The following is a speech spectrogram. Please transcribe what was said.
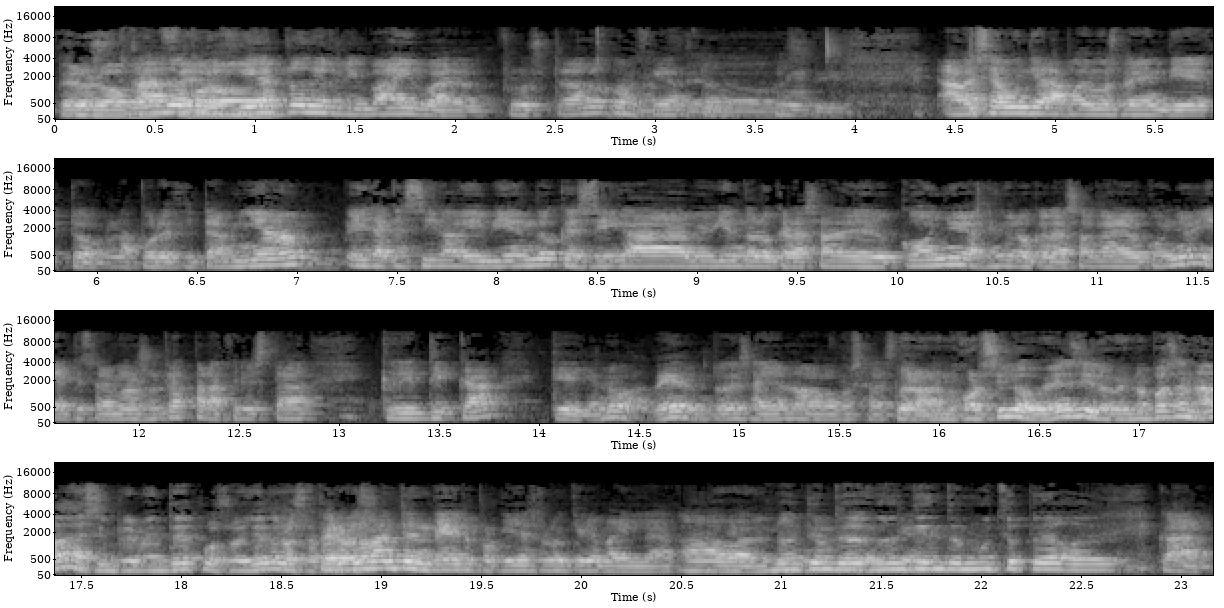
Pero lo frustrado canceló. concierto de Revival. Frustrado concierto. canceló, Mm. sí. A ver si algún día la podemos ver en directo. La pobrecita mía, ella que siga viviendo, que siga viviendo lo que la sale del coño y haciendo lo que la salga del coño. Y aquí estaremos nosotras para hacer esta crítica que ella no va a ver. Entonces allá no la vamos a estar. Pero a lo mejor si lo ves, si lo ves no pasa nada, simplemente pues oye de los Pero no va a entender porque ella solo quiere bailar. Ah, vale, no entiendo, no entiendo mucho, pero... Claro.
